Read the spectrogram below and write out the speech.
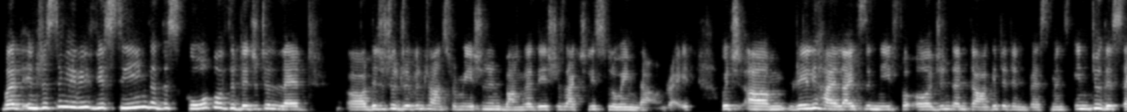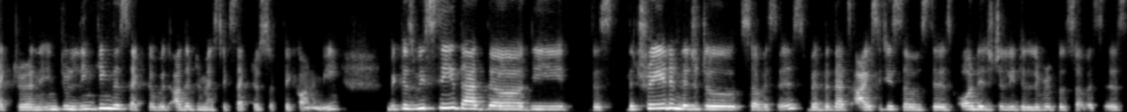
But interestingly, we're seeing that the scope of the digital-led, uh, digital-driven transformation in Bangladesh is actually slowing down, right? Which um, really highlights the need for urgent and targeted investments into this sector and into linking the sector with other domestic sectors of the economy, because we see that the the this, the trade in digital services, whether that's ICT services or digitally deliverable services,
